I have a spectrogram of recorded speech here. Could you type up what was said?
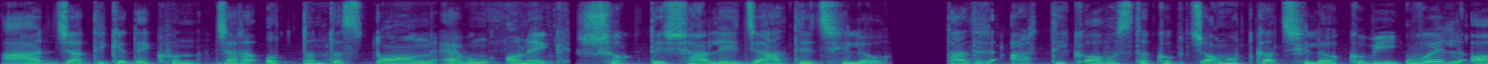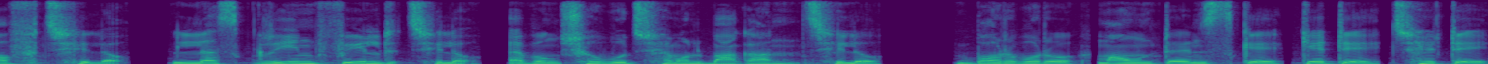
আর জাতিকে দেখুন, যারা অত্যন্ত স্ট্রং এবং অনেক শক্তিশালী জাতি ছিল, তাদের আর্থিক অবস্থা খুব চমৎকার ছিল, খুবই ওয়েল অফ ছিল লাস গ্রিন ফিল্ড ছিল এবং সবুজ শ্যামল বাগান ছিল। বড় বড় মাউন্টেন্সকে কেটে, ছেটে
